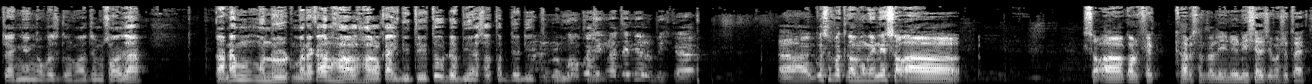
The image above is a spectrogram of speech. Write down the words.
cengeng apa segala macam. Soalnya karena menurut mereka hal-hal kayak gitu itu udah biasa terjadi di gue gue sih ngeliatnya ini lebih ke gue sempat ngomong ini soal soal konflik horizontal di Indonesia sih maksudnya.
